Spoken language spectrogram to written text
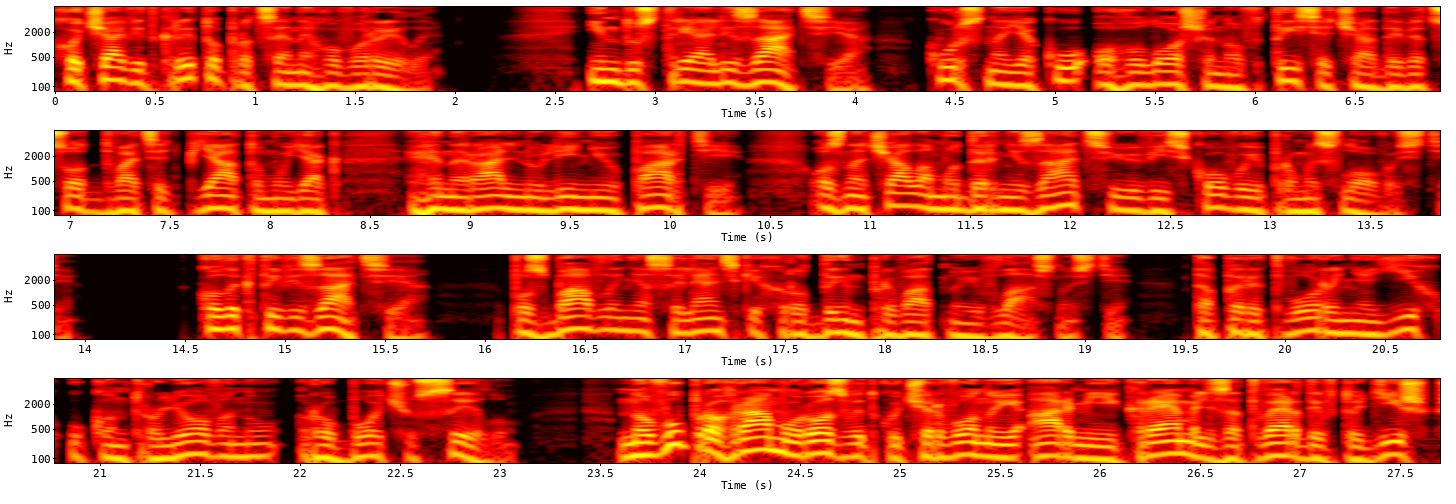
хоча відкрито про це не говорили. Індустріалізація, курс на яку оголошено в 1925-му як генеральну лінію партії, означала модернізацію військової промисловості. Колективізація – позбавлення селянських родин приватної власності та перетворення їх у контрольовану робочу силу. Нову програму розвитку Червоної армії Кремль затвердив тоді ж,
